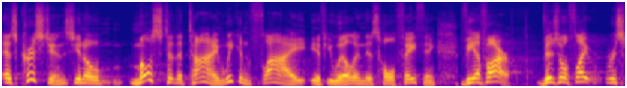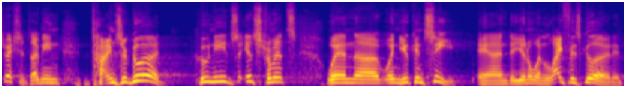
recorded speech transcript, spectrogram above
as christians you know most of the time we can fly if you will in this whole faith thing vfr visual flight restrictions. I mean times are good. Who needs instruments when uh, when you can see and you know when life is good and,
